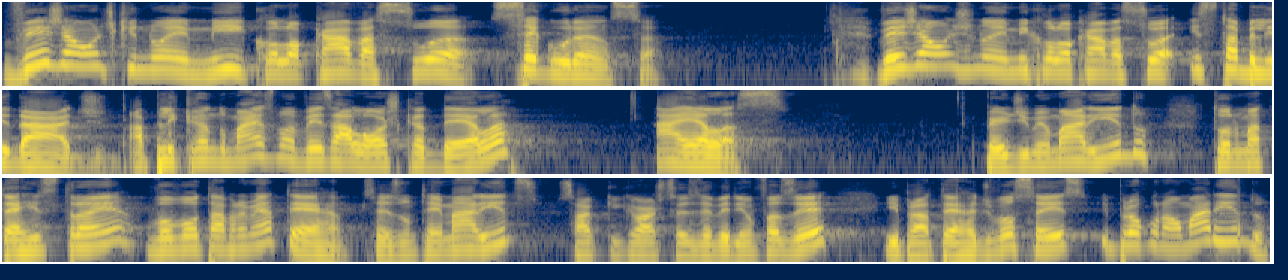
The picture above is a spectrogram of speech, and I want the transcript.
Veja onde que Noemi colocava a sua segurança. Veja onde Noemi colocava a sua estabilidade, aplicando mais uma vez a lógica dela a elas. Perdi meu marido, estou numa terra estranha, vou voltar para minha terra. Vocês não têm maridos, sabe o que eu acho que vocês deveriam fazer? Ir para a terra de vocês e procurar um marido.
